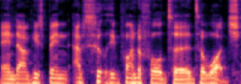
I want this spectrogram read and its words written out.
And um, he's been absolutely wonderful to, to watch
